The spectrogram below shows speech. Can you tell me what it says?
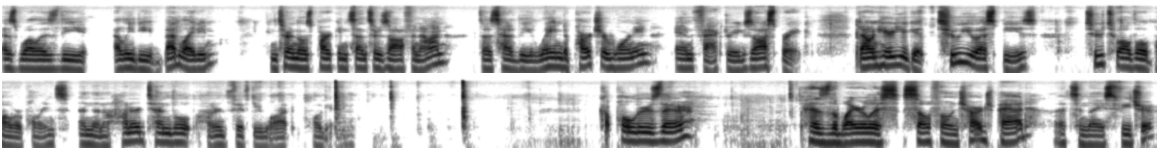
as well as the LED bed lighting. You can turn those parking sensors off and on does have the lane departure warning and factory exhaust brake. Down here you get two USBs, two 12 volt power points, and then a 110 volt, 150 watt plug-in. Cup holders there. Has the wireless cell phone charge pad. That's a nice feature.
